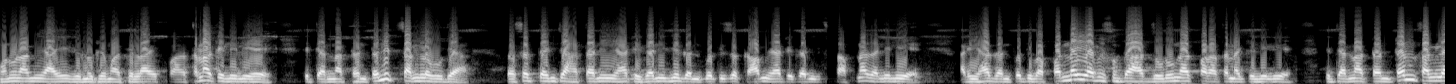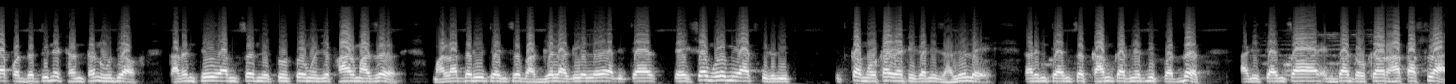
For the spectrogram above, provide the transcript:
म्हणून आम्ही आई रेणुके मातेला एक प्रार्थना केलेली आहे की त्यांना ठणठणीत चांगलं होऊ द्या. तसंच त्यांच्या हाताने ह्या ठिकाणी जे गणपतीचं काम या ठिकाणी स्थापना झालेली आहे आणि ह्या गणपती बाप्पांनाही आम्ही सुद्धा हात जोडून आज प्रार्थना केलेली आहे की त्यांना ठणठण चांगल्या पद्धतीने ठणठण होऊ द्यावं. कारण ते आमचं नेतृत्व म्हणजे फार माझं. मला तरी त्यांचं भाग्य लागलेलं आहे आणि त्या त्याच्यामुळे मी आज फिरवी इतका मोठा या ठिकाणी झालेलो आहे. कारण त्यांचं काम करण्याची पद्धत आणि त्यांचा एकदा डोक्यावर हात असला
